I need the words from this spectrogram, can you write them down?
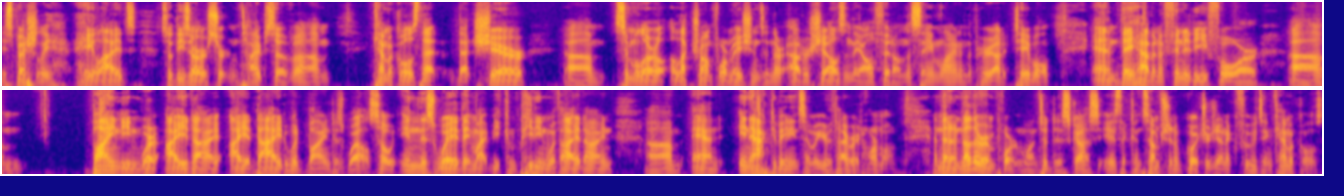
especially halides. So these are certain types of um, chemicals that that share similar electron formations in their outer shells, and they all fit on the same line in the periodic table, and they have an affinity for um, binding where iodide, iodide would bind as well. So in this way, they might be competing with iodine um, and inactivating some of your thyroid hormone. And then another important one to discuss is the consumption of goitrogenic foods and chemicals.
